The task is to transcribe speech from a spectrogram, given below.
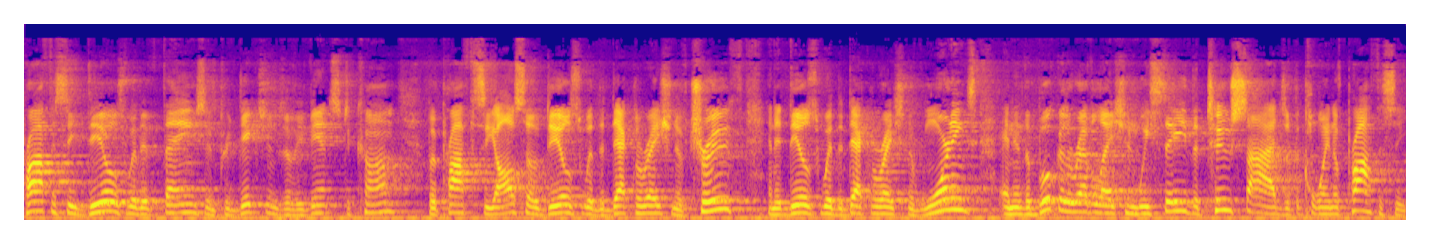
Prophecy deals with things and predictions of events to come, but prophecy also deals with the declaration of truth and it deals with the declaration of warnings. And in the book of the Revelation, we see the two sides of the coin of prophecy.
